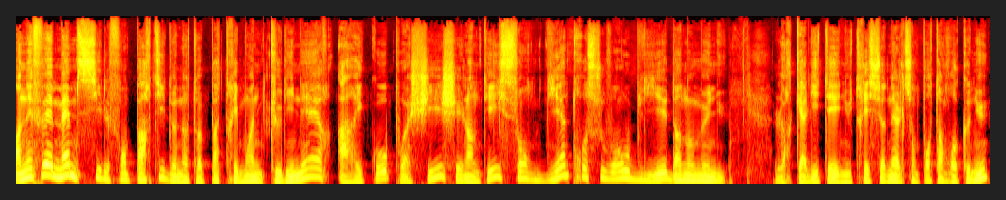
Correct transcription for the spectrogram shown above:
En effet, même s'ils font partie de notre patrimoine culinaire, haricots, pois chiches et lentilles sont bien trop souvent oubliés dans nos menus. Leurs qualités nutritionnelles sont pourtant reconnues.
